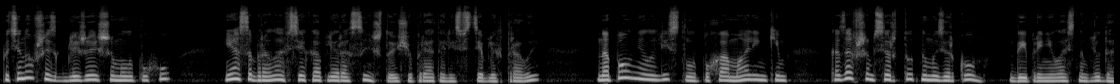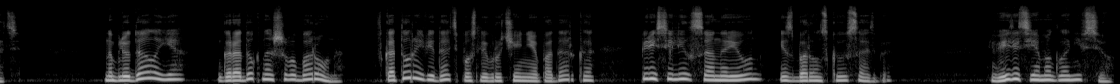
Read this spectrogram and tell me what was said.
Потянувшись к ближайшему лопуху, я собрала все капли росы, что еще прятались в стеблях травы, наполнила лист лопуха маленьким, казавшимся ртутным озерком, да и принялась наблюдать. Наблюдала я городок нашего барона, в который, видать, после вручения подарка переселился Анарион из баронской усадьбы. Видеть я могла не все,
